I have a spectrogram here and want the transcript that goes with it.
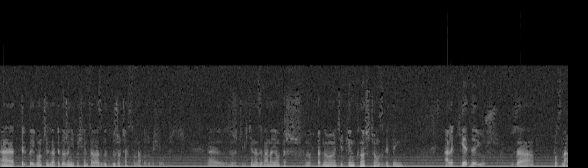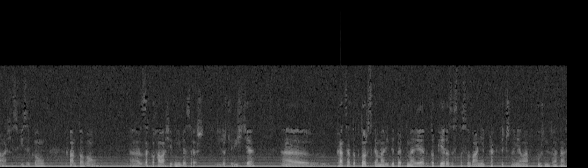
e, tylko i wyłącznie dlatego, że nie poświęcała zbyt dużo czasu na to, żeby się uczyć. Rzeczywiście nazywano ją też w pewnym momencie pięknością z Getyngi. Ale kiedy już zapoznała się z fizyką kwantową, zakochała się w niej bez reszty. I rzeczywiście praca doktorska Marii Deppert-Meyer dopiero zastosowanie praktyczne miała w późnych latach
